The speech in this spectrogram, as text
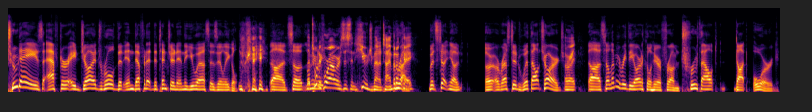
two days after a judge ruled that indefinite detention in the U.S. is illegal. Okay. Uh, so Well, let me read- 24 hours isn't a huge amount of time, but okay. Right. But still, you know, arrested without charge. All right. Uh, so let me read the article here from truthout.org.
